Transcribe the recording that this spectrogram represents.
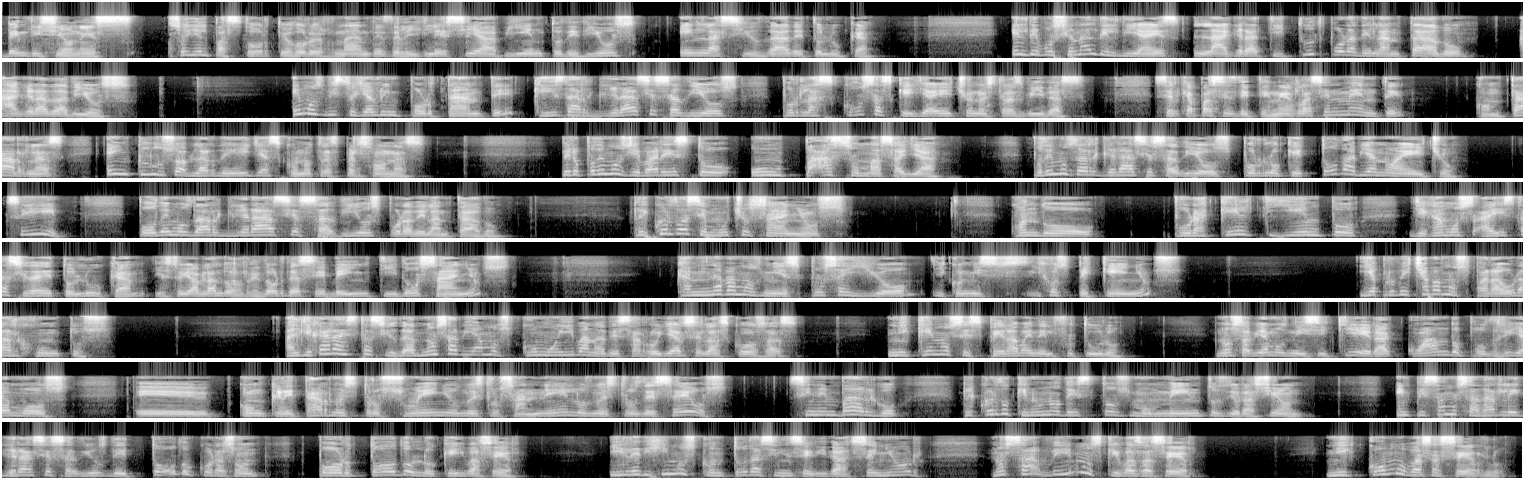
Bendiciones. Soy el pastor Teodoro Hernández de la Iglesia Viento de Dios en la ciudad de Toluca. El devocional del día es La gratitud por adelantado agrada a Dios. Hemos visto ya lo importante que es dar gracias a Dios por las cosas que ya ha hecho en nuestras vidas, ser capaces de tenerlas en mente, contarlas e incluso hablar de ellas con otras personas. Pero podemos llevar esto un paso más allá. Podemos dar gracias a Dios por lo que todavía no ha hecho. Sí, podemos dar gracias a Dios por adelantado. Recuerdo hace muchos años, cuando por aquel tiempo llegamos a esta ciudad de Toluca, y estoy hablando alrededor de hace 22 años, caminábamos mi esposa y yo, y con mis hijos pequeños, y aprovechábamos para orar juntos. Al llegar a esta ciudad no sabíamos cómo iban a desarrollarse las cosas, ni qué nos esperaba en el futuro. No sabíamos ni siquiera cuándo podríamos eh, concretar nuestros sueños, nuestros anhelos, nuestros deseos. Sin embargo, recuerdo que en uno de estos momentos de oración empezamos a darle gracias a Dios de todo corazón por todo lo que iba a hacer. Y le dijimos con toda sinceridad, Señor, no sabemos qué vas a hacer, ni cómo vas a hacerlo,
